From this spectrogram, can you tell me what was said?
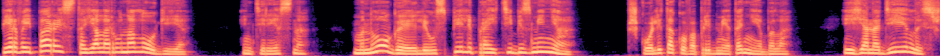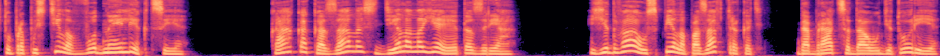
Первой парой стояла рунология. Интересно, многое ли успели пройти без меня?» В школе такого предмета не было. И я надеялась, что пропустила вводные лекции. Как оказалось, делала я это зря. Едва успела позавтракать, добраться до аудитории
